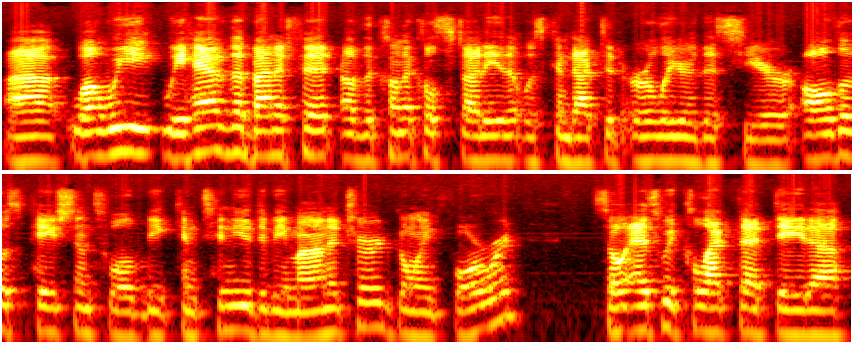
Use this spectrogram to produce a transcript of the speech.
Uh, well, we, we have the benefit of the clinical study that was conducted earlier this year. All those patients will be continued to be monitored going forward. So as we collect that data,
